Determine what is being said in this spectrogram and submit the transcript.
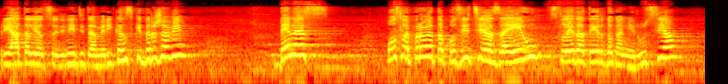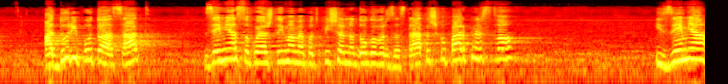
пријатели од Соединетите Американски држави, денес После првата позиција за ЕУ следат Ердоган и Русија, а дури потоа САД, земја со која што имаме подпишано договор за стратешко партнерство и земја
